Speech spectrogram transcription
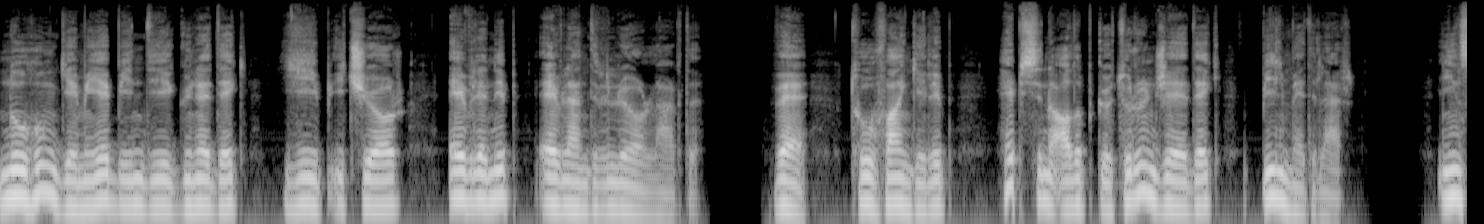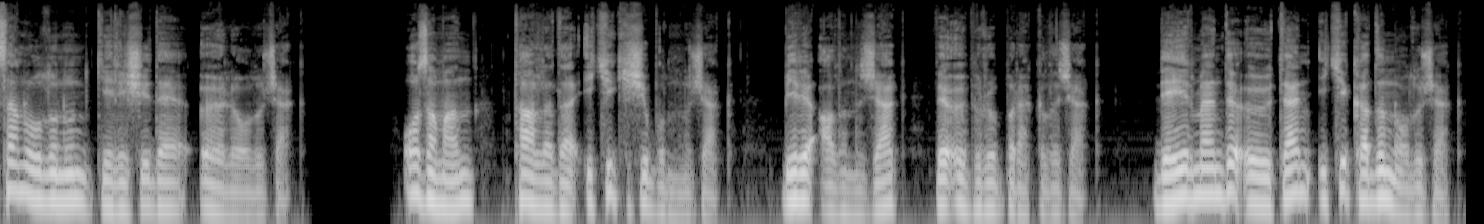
Nuh'un gemiye bindiği güne dek yiyip içiyor, evlenip evlendiriliyorlardı. Ve tufan gelip hepsini alıp götürünceye dek bilmediler. İnsanoğlunun gelişi de öyle olacak. O zaman tarlada iki kişi bulunacak. Biri alınacak ve öbürü bırakılacak. Değirmende öğüten iki kadın olacak.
